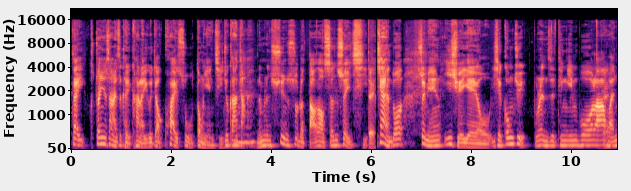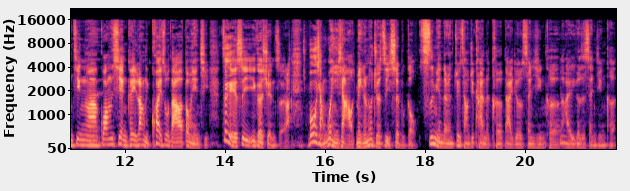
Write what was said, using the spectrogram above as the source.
在专业上还是可以看了一个叫快速动眼期，就跟他讲能不能迅速的达到深睡期。对，现在很多睡眠医学也有一些工具，不论是听音波啦、环境啊、光线，可以让你快速达到动眼期，这个也是一个选择啦。不过我想问一下哈，每个人都觉得自己睡不够，失眠的人最常去看的科大概就是身心科，还有一个是神经科。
